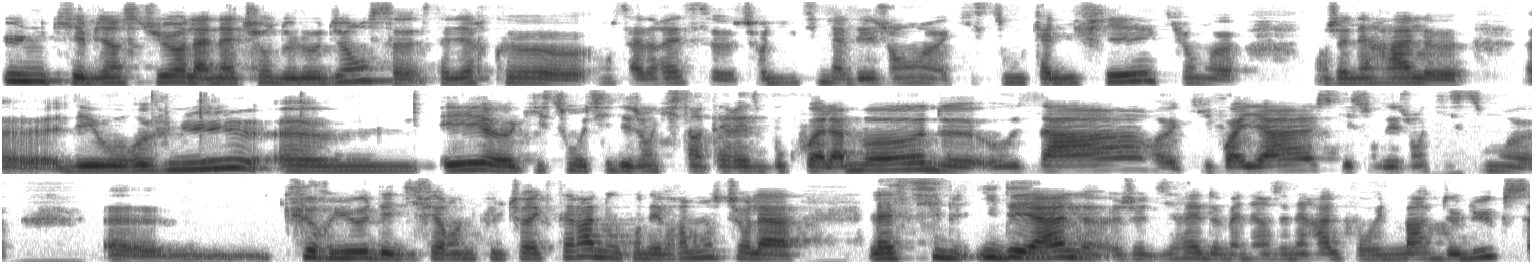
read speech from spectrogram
Une qui est bien sûr la nature de l'audience, c'est-à-dire que euh, on s'adresse euh, sur LinkedIn à des gens euh, qui sont qualifiés, qui ont en général des hauts revenus et qui sont aussi des gens qui s'intéressent beaucoup à la mode, aux arts, qui voyagent, qui sont des gens qui sont curieux des différentes cultures, etc. Donc on est vraiment sur la, la cible idéale, je dirais, de manière générale pour une marque de luxe.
